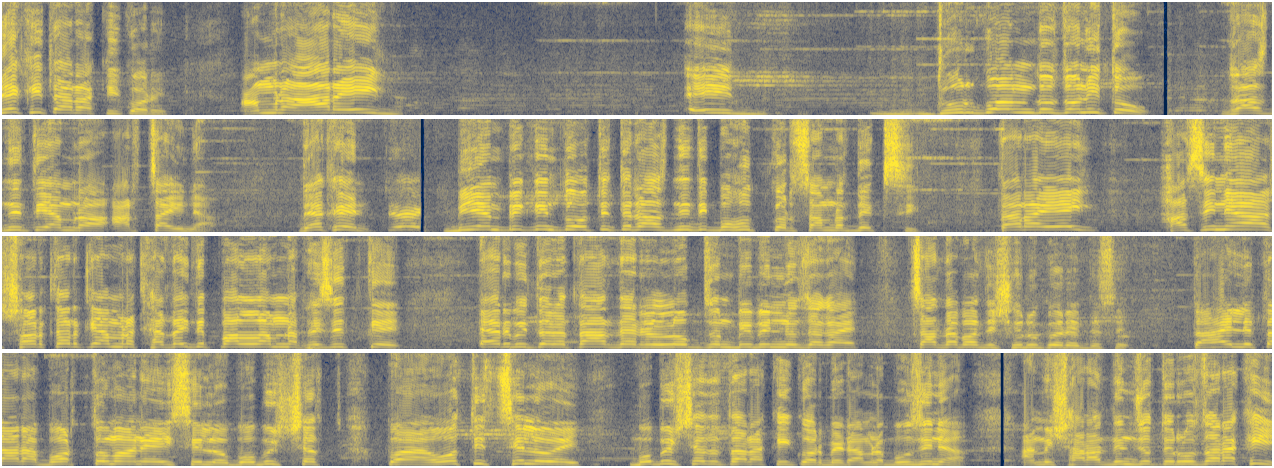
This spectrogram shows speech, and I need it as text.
দেখি তারা কি করে। আমরা আর এই এই দুর্গন্ধজনিত রাজনীতি আমরা আর চাই না। দেখেন বিএনপি কিন্তু অতীতে রাজনীতি বহুত করছে, আমরা দেখছি। তারা এই হাসিনা সরকারকে আমরা খেদাইতে পারলাম না, ফেসিদকে এর ভিতরে তাদের লোকজন বিভিন্ন জায়গায় চাঁদাবাজি শুরু করে দিয়েছে তাহলে তারা বর্তমানে এই ছিল, ভবিষ্যৎ অতীত ছিল এই, ভবিষ্যতে তারা কি করবে এটা আমরা বুঝি না। আমি সারাদিন যদি রোজা রাখি,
